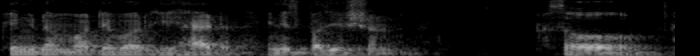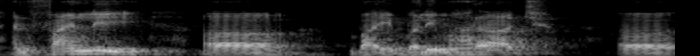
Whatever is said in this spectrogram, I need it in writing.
kingdom whatever he had in his possession. So and finally uh, by bali maharaj uh,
